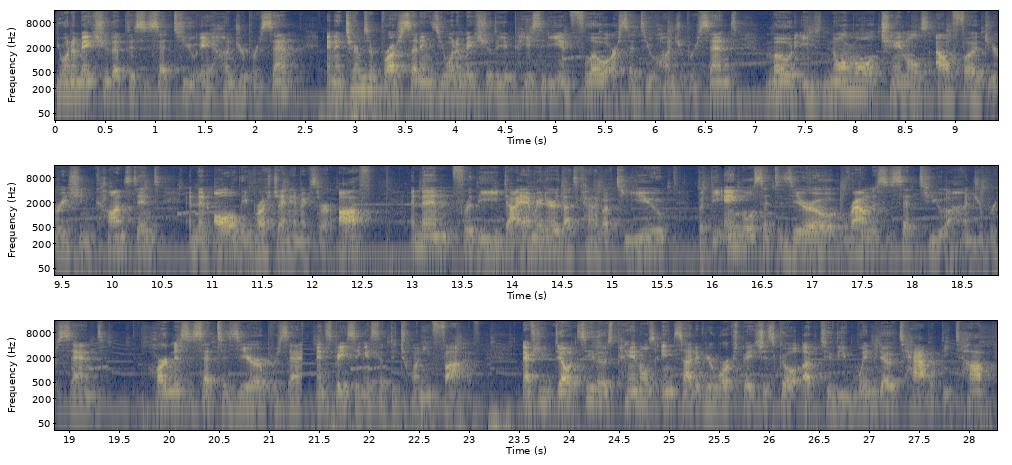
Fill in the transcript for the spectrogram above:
You wanna make sure that this is set to 100%, and in terms of brush settings, you wanna make sure the opacity and flow are set to 100%, mode is normal, channels alpha, duration constant, and then all the brush dynamics are off. And then for the diameter, that's kind of up to you, but the angle is set to zero, roundness is set to 100%, hardness is set to 0%, and spacing is set to 25. Now if you don't see those panels inside of your workspace, just go up to the window tab at the top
